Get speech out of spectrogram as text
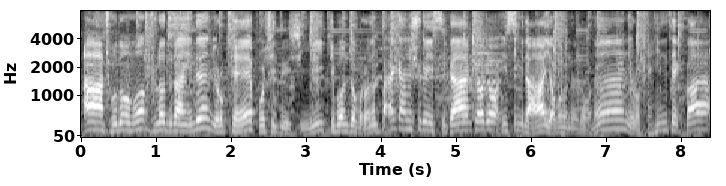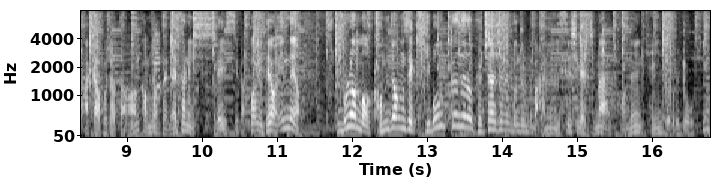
아 조던 원 블러드라인은 이렇게 보시듯이 기본적으로는 빨간 슈레이스가 껴져 있습니다. 여분으로는 이렇게 흰색과 아까 보셨던 검정색 레터링 레이스가 포함이 되어 있네요. 물론 뭐 검정색 기본 끈으로 교체하시는 분들도 많이 있으시겠지만 저는 개인적으로 요 흰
